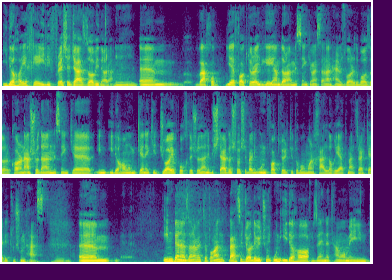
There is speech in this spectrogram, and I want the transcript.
ایده های خیلی فرش جذابی دارن. و خب یه فاکتورهای دیگه هم دارن مثل اینکه مثلا هنوز وارد بازار کار نشدن مثل اینکه این ایده ها ممکنه که جای پخته شدن بیشتر داشته باشه ولی اون فاکتوری که تو به عنوان خلاقیت مطرح کردی توشون هست. این به نظرم اتفاقا بحث جالبه چون اون ایده ها تو ذهن تمام این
